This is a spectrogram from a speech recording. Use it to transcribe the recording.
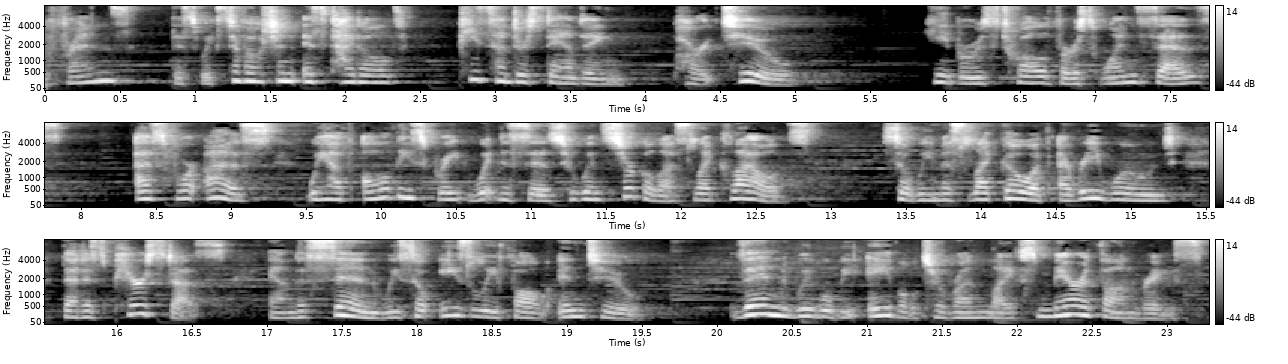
friends. This week's devotion is titled Peace Understanding, Part 2. Hebrews 12, verse 1 says, As for us, we have all these great witnesses who encircle us like clouds. So we must let go of every wound that has pierced us and the sin we so easily fall into. Then we will be able to run life's marathon race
